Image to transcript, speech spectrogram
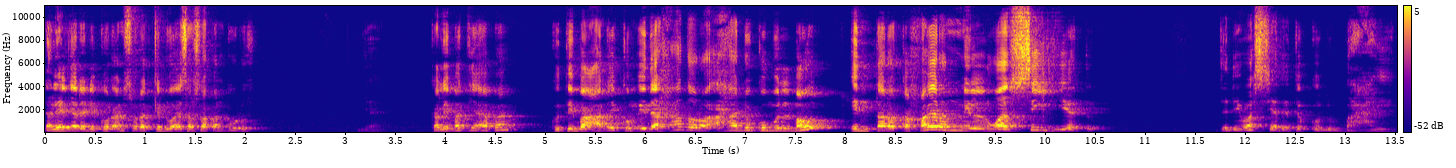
Dalilnya ada di Quran surat kedua ayat 180. Ya. Kalimatnya apa? Kutiba alaikum idha hadara ahadukumul maut in taraka khairan nil wasiyatu. Jadi wasiat itu kudu baik.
